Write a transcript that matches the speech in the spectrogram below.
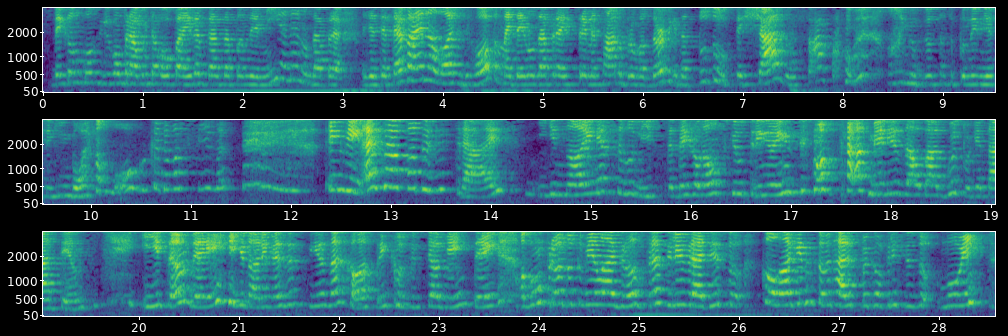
Se bem que eu não consegui comprar muita roupa ainda por causa da pandemia, né? Não dá pra. A gente até vai na loja de roupa, mas daí não dá pra experimentar no provador, porque tá tudo fechado, um saco. Ai meu Deus, essa pandemia tem que ir embora logo, cadê a vacina? Enfim, essa é a foto de trás. Ignorem minha celulite. Tentei jogar uns filtrinhos aí em cima pra amenizar o bagulho, porque tá tenso. E também ignorem minhas espinhas na costa. Inclusive, se alguém tem algum produto milagroso pra se livrar disso, coloquem nos comentários, porque eu preciso muito.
